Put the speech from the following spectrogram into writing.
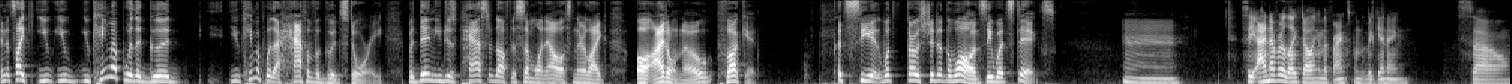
And it's like you you you came up with a good you came up with a half of a good story, but then you just passed it off to someone else and they're like, "Oh, I don't know. Fuck it. Let's see it. What throw shit at the wall and see what sticks." Hmm. See, I never liked Darling in the Franxx from the beginning. So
